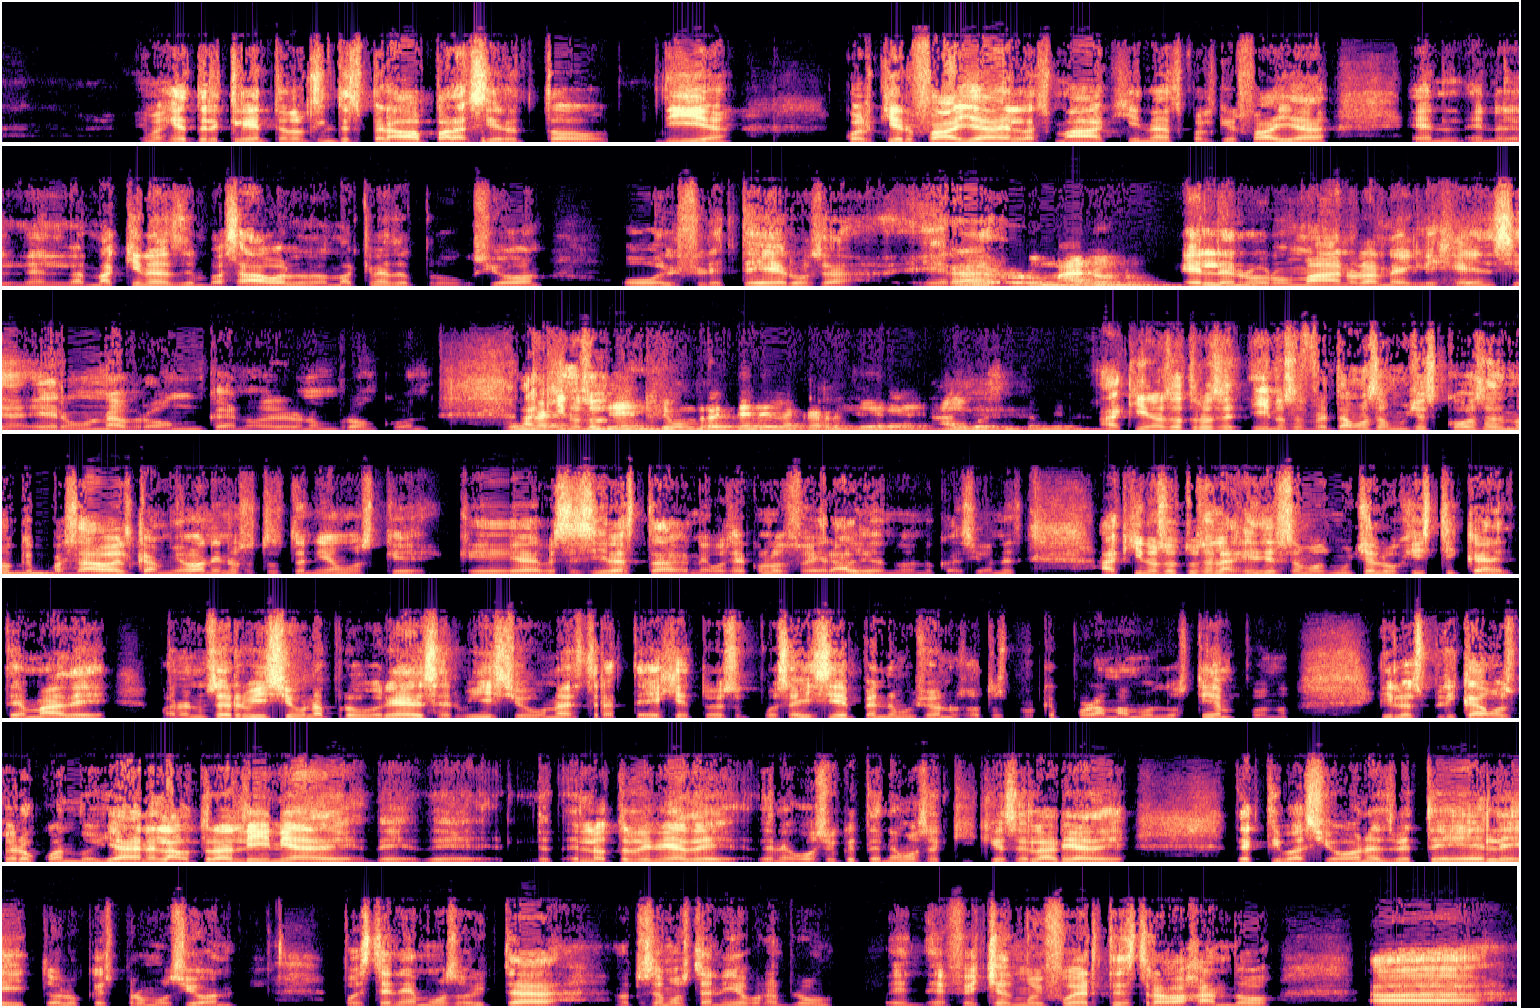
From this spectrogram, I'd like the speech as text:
imagínate, el cliente no, el cliente esperaba para cierto día, cualquier falla en las máquinas, cualquier falla en, en las máquinas de envasado, en las máquinas de producción, o el fletero, o sea, era... El error humano, ¿no? El error humano, la negligencia, era una bronca, ¿no? Era un broncón. Un aquí accidente, un retén en la carretera, algo así también. Aquí nosotros, y nos enfrentamos a muchas cosas, ¿no? Que pasaba el camión y nosotros teníamos que, que, a veces ir hasta negociar con los federales, ¿no? En ocasiones. Aquí nosotros en la agencia usamos mucha logística en el tema de, bueno, en un servicio, una proveeduría de servicio, una estrategia, todo eso, pues ahí sí depende mucho de nosotros porque programamos los tiempos, ¿no? Y lo explicamos, pero cuando ya en la otra línea de, de, de en la otra línea de, negocio que tenemos aquí, que es el área de, activaciones, BTL y todo lo que es promoción, pues tenemos ahorita, nosotros hemos tenido, por ejemplo, en, fechas muy fuertes trabajando a,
